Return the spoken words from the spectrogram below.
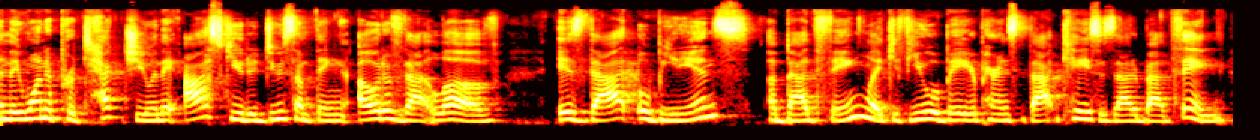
and they want to protect you and they ask you to do something out of that love, is that obedience a bad thing? Like, if you obey your parents, that case, is that a bad thing?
